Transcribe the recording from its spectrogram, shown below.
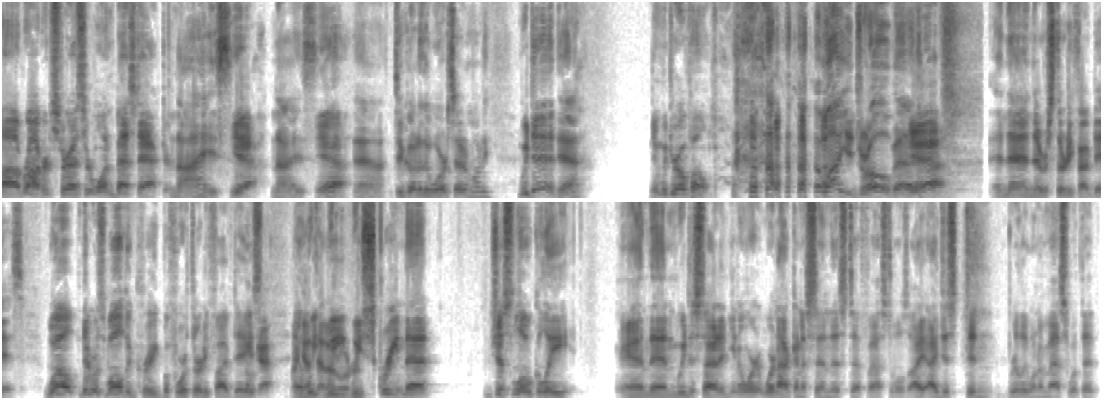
Uh, Robert Strasser won Best Actor. Nice. Yeah, Nice. yeah, Yeah. Did you go to the award ceremony? we did. Yeah. Then we drove home. wow, you drove, eh? yeah. And then there was 35 days. Well, there was Weldon Creek before 35 days. Okay, I and got we, that out of we, we screened that just locally, and then we decided, you know, we're, we're not going to send this to festivals. I, I just didn't really want to mess with it.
